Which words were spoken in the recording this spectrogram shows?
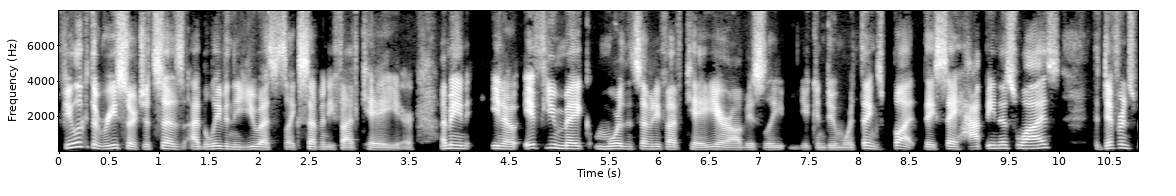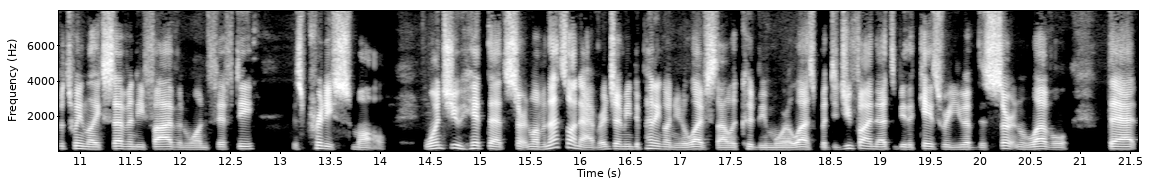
if you look at the research, it says I believe in the U.S. it's like 75k a year. I mean, you know, if you make more than 75k a year, obviously you can do more things. But they say happiness wise, the difference between like 75 and 150 is pretty small once you hit that certain level, and that's on average, I mean, depending on your lifestyle, it could be more or less, but did you find that to be the case where you have this certain level that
